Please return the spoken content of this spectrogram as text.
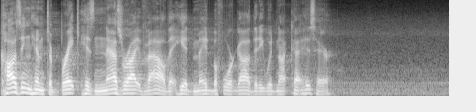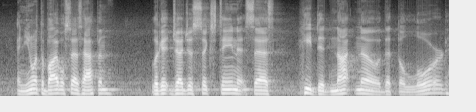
causing him to break his Nazarite vow that he had made before God that he would not cut his hair. And you know what the Bible says happened? Look at Judges 16. It says, He did not know that the Lord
